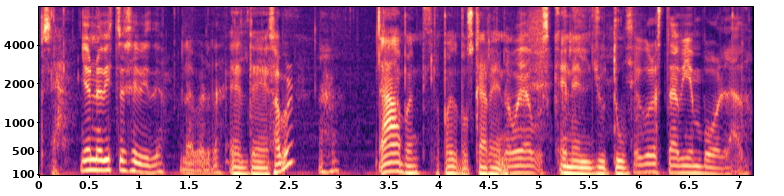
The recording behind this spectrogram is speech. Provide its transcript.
pues ya. Yo no he visto ese video, la verdad. ¿El de Sober? Ajá. Ah, bueno, lo puedes buscar en, Lo voy a buscar. en el YouTube. Seguro está bien volado.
